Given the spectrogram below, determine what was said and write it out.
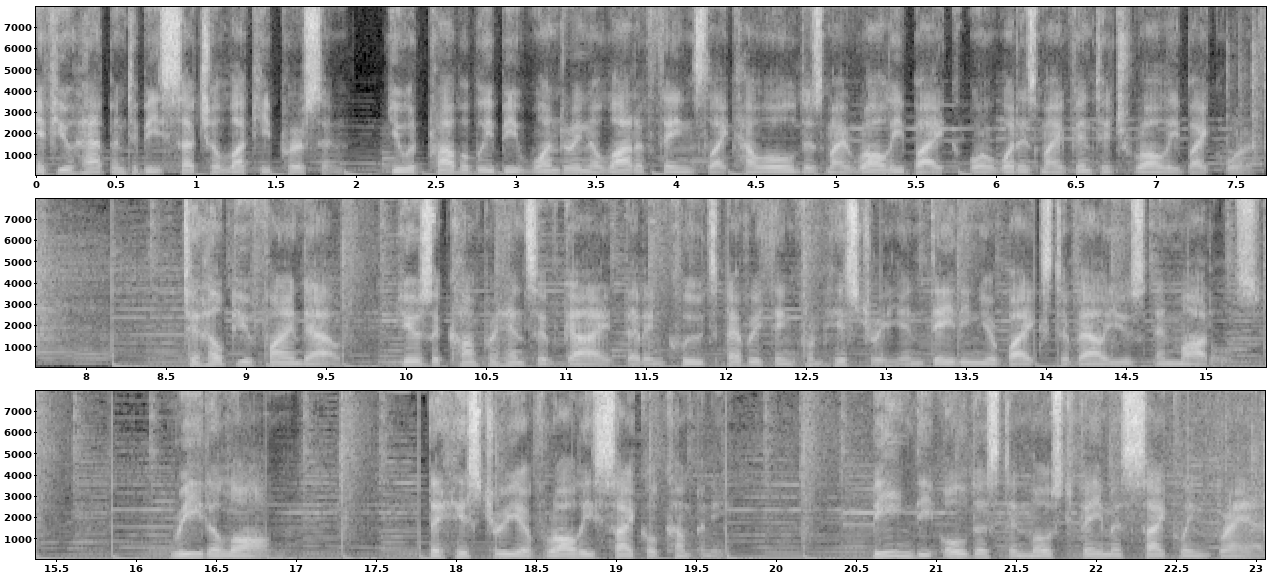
If you happen to be such a lucky person, you would probably be wondering a lot of things like how old is my Raleigh bike or what is my vintage Raleigh bike worth. To help you find out, here's a comprehensive guide that includes everything from history and dating your bikes to values and models. Read along. The History of Raleigh Cycle Company, being the oldest and most famous cycling brand,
